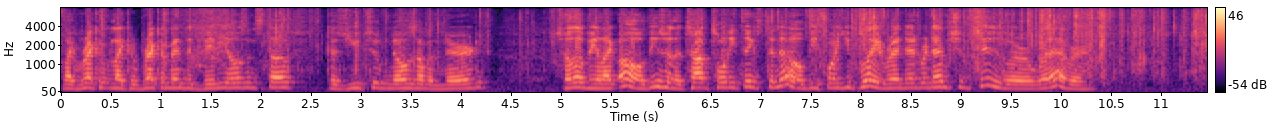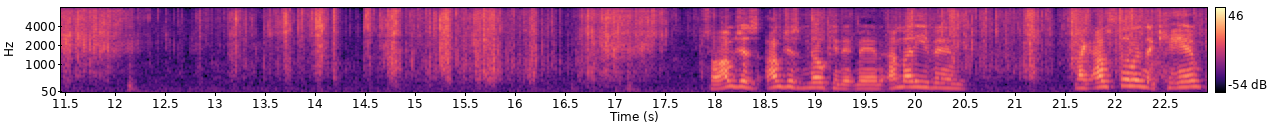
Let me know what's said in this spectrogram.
like rec- like recommended videos and stuff because YouTube knows I'm a nerd. So they'll be like, "Oh, these are the top 20 things to know before you play Red Dead Redemption 2 or whatever." So I'm just I'm just milking it, man. I'm not even like I'm still in the camp.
